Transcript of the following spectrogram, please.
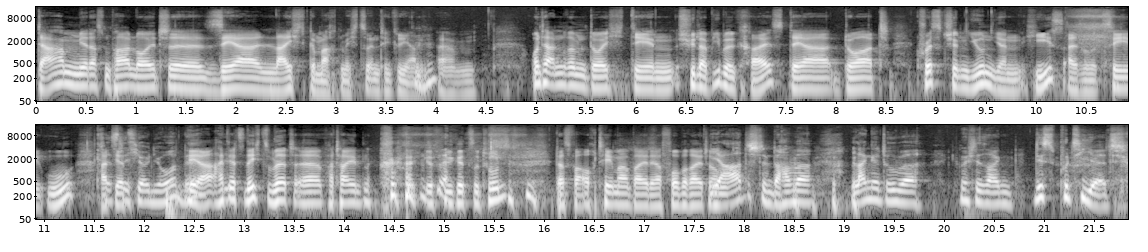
da haben mir das ein paar Leute sehr leicht gemacht, mich zu integrieren. Mhm. Ähm, Unter anderem durch den Schülerbibelkreis, der dort Christian Union hieß, also CU. Hat Christliche jetzt, Union, ne? Ja, hat jetzt nichts mit äh, Parteiengefüge zu tun. Das war auch Thema bei der Vorbereitung. Ja, das stimmt. Da haben wir lange drüber, ich möchte sagen, disputiert.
